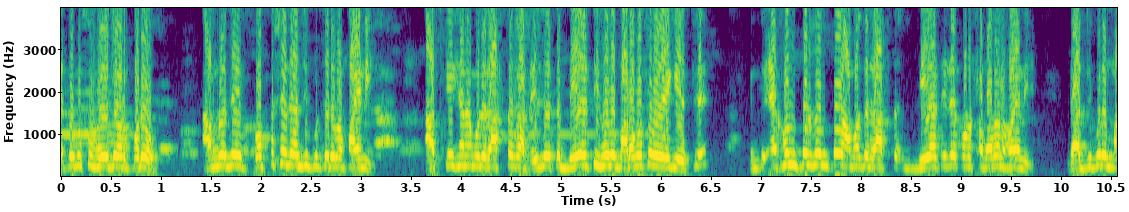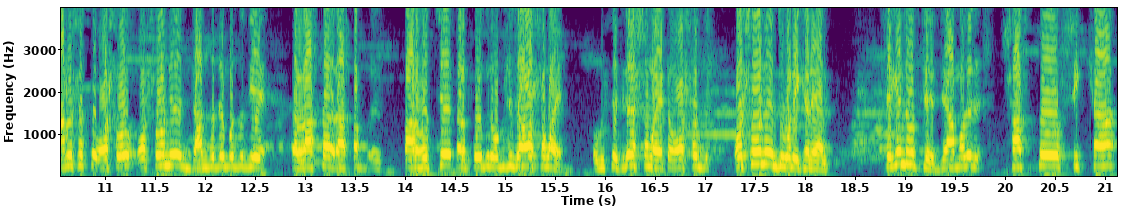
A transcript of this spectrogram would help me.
এত বছর হয়ে যাওয়ার পরেও আমরা যে প্রত্যাশা গাজীপুর সেটা পাইনি আজকে এখানে আমাদের রাস্তাঘাট, এই যে একটা বিআরটি হলো বারো বছর হয়ে গিয়েছে। কিন্তু এখন পর্যন্ত আমাদের রাস্তা বিআরটির কোনো সমাধান হয়নি। গাজীপুরের মানুষ আজকে অস- অসহনীয় যানজটের মধ্যে দিয়ে তার রাস্তা রাস্তা পার হচ্ছে, তার প্রতিদিন অফিসে যাওয়ার সময়, অফিসে ফেরার সময় একটা অসহনীয় জীবন এখানে আর কি। সেকেন্ড হচ্ছে যে আমাদের স্বাস্থ্য, শিক্ষা,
